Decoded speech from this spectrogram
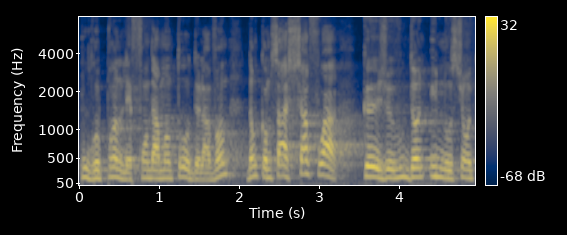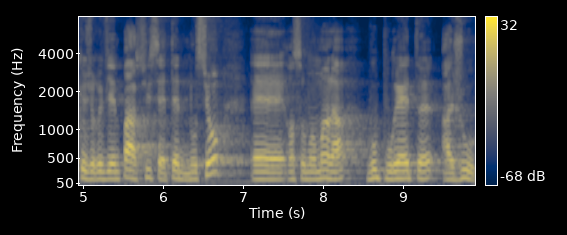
pour reprendre les fondamentaux de la vente. Donc, comme ça, à chaque fois que je vous donne une notion et que je ne reviens pas sur certaines notions, eh, en ce moment-là, vous pourrez être à jour.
